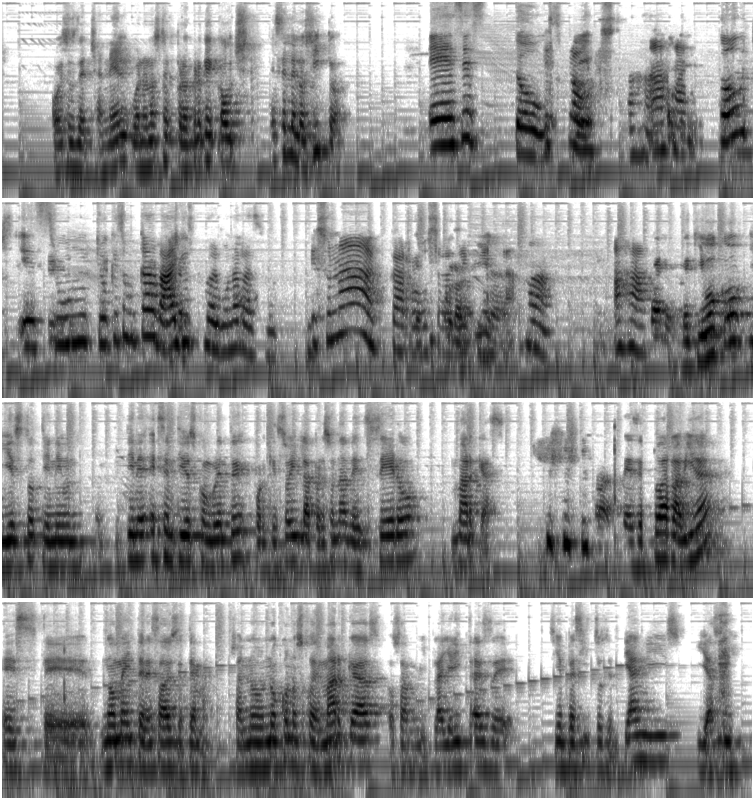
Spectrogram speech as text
o esos de Chanel, bueno, no sé, pero creo que Coach es el del osito. Ese es Toast. Ajá. Coach es un, creo que es un caballo por alguna razón. Es una carroza de Ajá. Ajá. Bueno, me equivoco y esto tiene un tiene ese sentido es congruente porque soy la persona de cero marcas. Desde toda la vida este, no me ha interesado ese tema. O sea, no, no conozco de marcas, o sea, mi playerita es de 100 pesitos de tianguis y así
